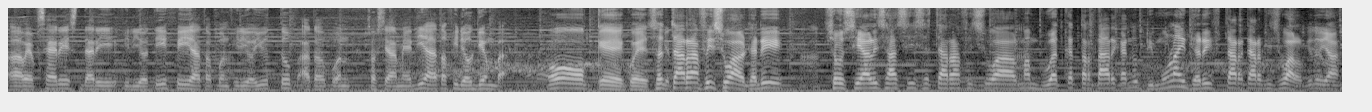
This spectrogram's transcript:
uh, web series dari video TV ataupun video YouTube ataupun sosial media atau video game, Pak. Oke, gue secara visual. Jadi sosialisasi secara visual membuat ketertarikan itu dimulai dari cara-cara visual gitu ya.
